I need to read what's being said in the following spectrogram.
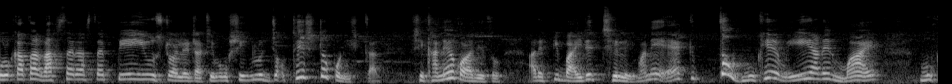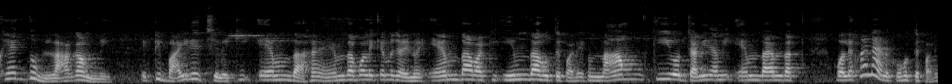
কলকাতার রাস্তায় রাস্তায় পে ইউজ টয়লেট আছে এবং সেগুলো যথেষ্ট পরিষ্কার। সেখানেও করা যেত। আর একটি বাইরের ছেলে মানে একদম মুখে এ আর এর মায়ের মুখে একদম লাগাম নেই। একটি বাইরের ছেলে, কি এমদা? হ্যাঁ এমদা বলে কেন জানি না। এমদা বা কি এমদা হতে পারে। এখন নাম কি ওর জানি না, আমি এমদা এমদা বলে হয় না এরকম হতে পারে।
